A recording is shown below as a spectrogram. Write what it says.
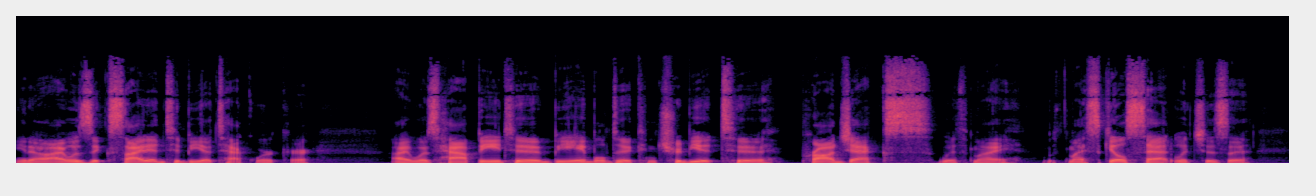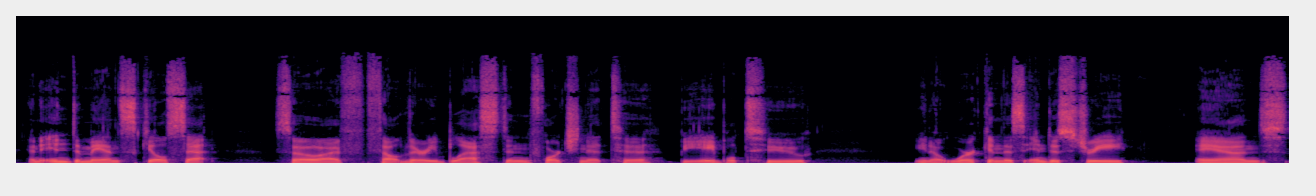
You know, I was excited to be a tech worker. I was happy to be able to contribute to projects with my with my skill set, which is a an in-demand skill set. So I've felt very blessed and fortunate to be able to, you know, work in this industry and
